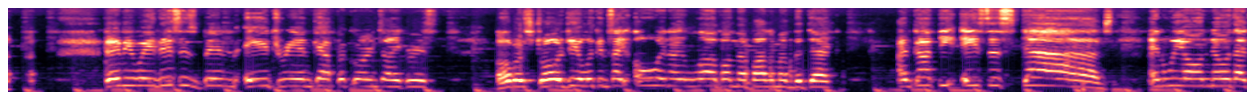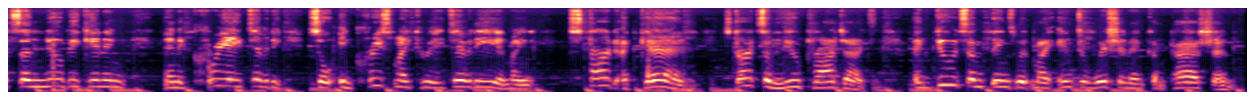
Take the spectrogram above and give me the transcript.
anyway, this has been Adrian Capricorn Tigress of Astrology Look Inside. Oh, and I love on the bottom of the deck. I've got the Ace of Staves, and we all know that's a new beginning and creativity. So increase my creativity and my start again, start some new projects, and do some things with my intuition and compassion.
